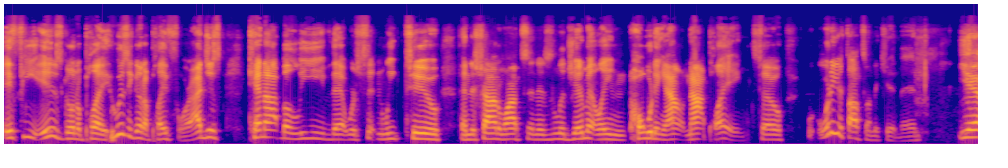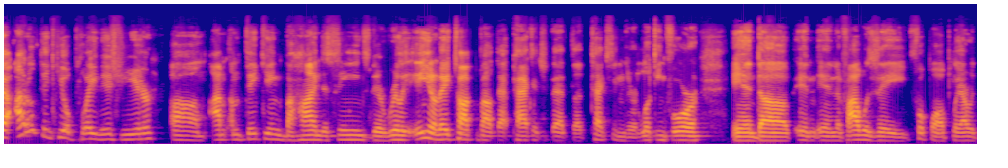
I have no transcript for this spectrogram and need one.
if he is going to play, who is he going to play for? I just cannot believe that we're sitting week two and Deshaun Watson is legitimately holding out, not playing. So, what are your thoughts on the kid, man? Yeah, I don't think he'll play this year. Um, I'm, I'm thinking behind the scenes, they're really, you know, they talked about that package that the Texans are looking for, and uh, and and if I was a football player, I would,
